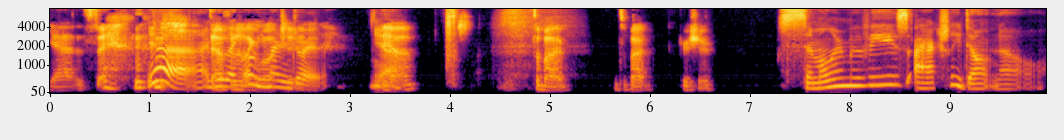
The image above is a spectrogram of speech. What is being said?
yes yeah, I'd be like, oh, you might enjoy it. Yeah. it's a vibe. It's a vibe for sure. Similar movies, I actually don't know.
